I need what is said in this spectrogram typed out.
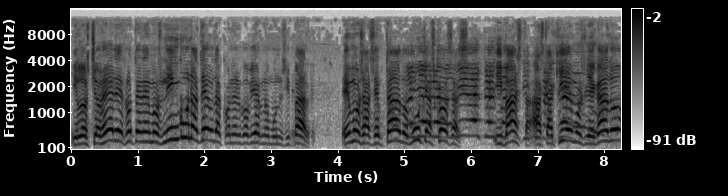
Y los choferes no tenemos ninguna deuda con el gobierno municipal. Hemos aceptado muchas cosas y basta. Hasta aquí hemos llegado.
